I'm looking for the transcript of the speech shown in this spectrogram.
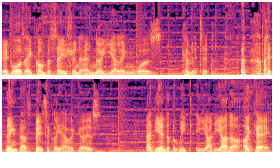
it was a conversation and no yelling was committed. I think that's basically how it goes. At the end of the week, yada yada. Okay,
